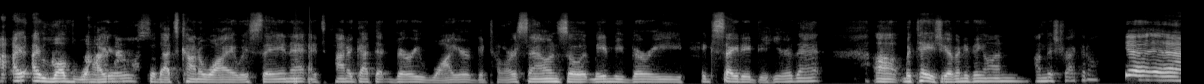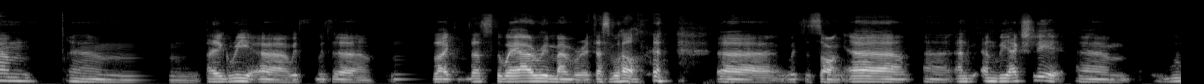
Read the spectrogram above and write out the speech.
I, I love wire, so that's kind of why I was saying that. It's kind of got that very wire guitar sound, so it made me very excited to hear that. Uh, Matias, you have anything on on this track at all? Yeah, um, um, I agree uh, with with uh, like that's the way I remember it as well uh, with the song. Uh, uh, and and we actually um, we,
